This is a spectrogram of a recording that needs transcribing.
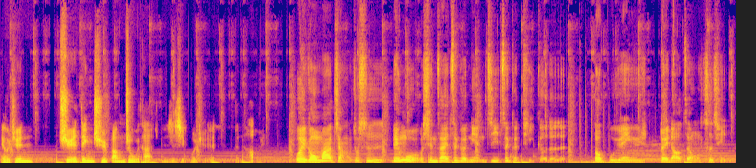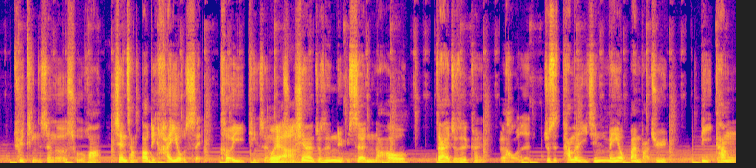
哎，我觉得你决定去帮助他这件事情，我觉得很好哎。我也跟我妈讲了，就是连我现在这个年纪、这个体格的人都不愿意对到这种事情去挺身而出的话，现场到底还有谁可以挺身而出？现在就是女生，然后再来就是可能老人，就是他们已经没有办法去抵抗。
